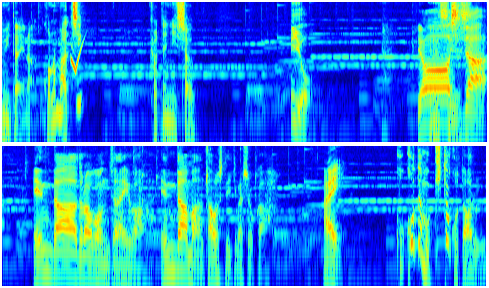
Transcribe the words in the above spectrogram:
みたいな。この町拠点にしちゃう？いいよ。よーし、じゃあ、エンダードラゴンじゃないわ。エンダーマン倒していきましょうか。はい。ここでも来たことある？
